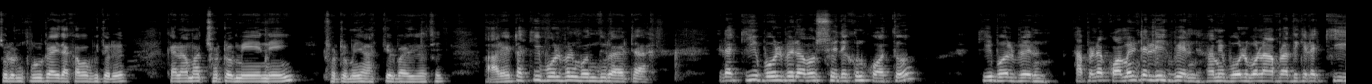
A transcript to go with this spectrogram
চলুন পুরোটাই দেখাবো ভিতরে। কেন আমার ছোট মেয়ে নেই, ছোট মেয়ে আত্মীয় বাড়ি আছে। আর এটা কি বলবেন বন্ধুরা এটা? এটা কি বলবেন অবশ্যই দেখুন কত। কি বলবেন? আপনারা কমেন্টে লিখবেন, আমি বলব না আপনাদেরকে এটা কি।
